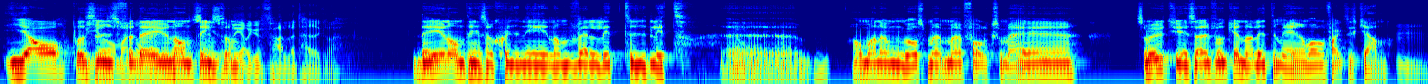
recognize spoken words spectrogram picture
ja, precis. För det är ju någonting sig så som blir ju fallet högre. Det är ju någonting som skiner igenom väldigt tydligt. Eh, om man umgås med, med folk som är som utger sig för att kunna lite mer än vad de faktiskt kan. Mm.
